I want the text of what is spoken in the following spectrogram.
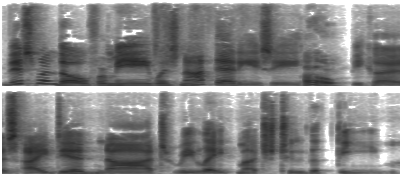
This one, though, for me was not that easy Oh. because I did not relate much to the theme.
